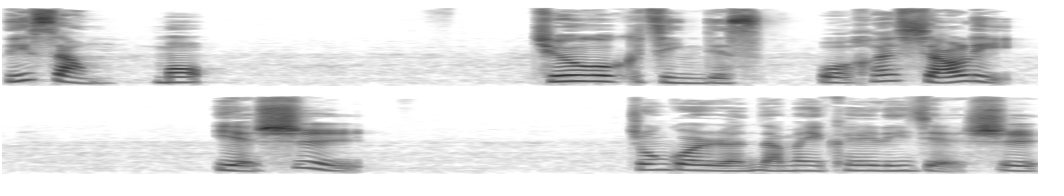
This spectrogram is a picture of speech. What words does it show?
李さんも中国人です。 我和小李也是。中国人，咱们也可以理解是，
